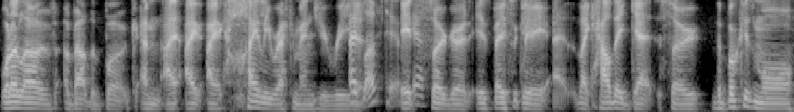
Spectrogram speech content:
What I love about the book, and I, I, I highly recommend you read I'd it. love to, It's yeah. so good. Is basically uh, like how they get. So the book is more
